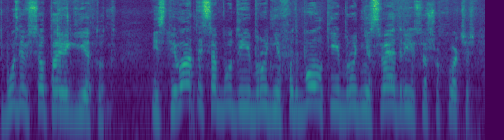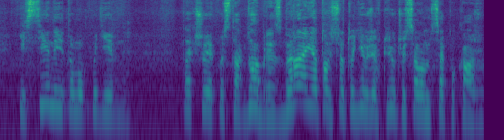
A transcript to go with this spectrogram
Буде все так, як є тут. І співатися буде, і брудні футболки, і брудні сведри, і все, що хочеш, і стіни, і тому подібне. Так що якось так. Добре, збираю я то все, тоді вже включуся, вам все покажу.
